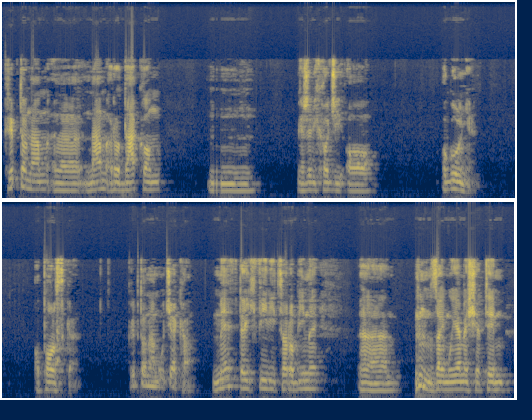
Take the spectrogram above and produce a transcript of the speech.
krypto nam, e, nam rodakom, mm, jeżeli chodzi o ogólnie, o Polskę, krypto nam ucieka. My w tej chwili, co robimy, zajmujemy się tym,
